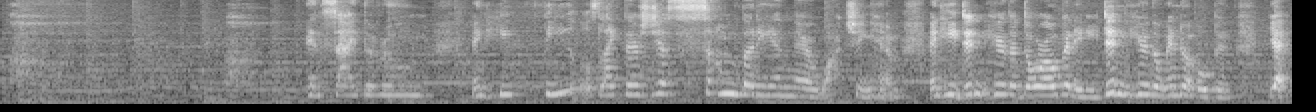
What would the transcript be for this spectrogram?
inside the room and he feels like there's just somebody in there watching him. And he didn't hear the door open and he didn't hear the window open. Yet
